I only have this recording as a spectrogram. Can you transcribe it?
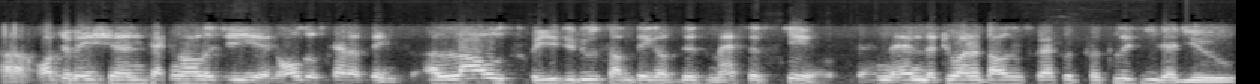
uh, automation, technology, and all those kind of things allows for you to do something of this massive scale. And, and the 200,000 square foot facility that you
